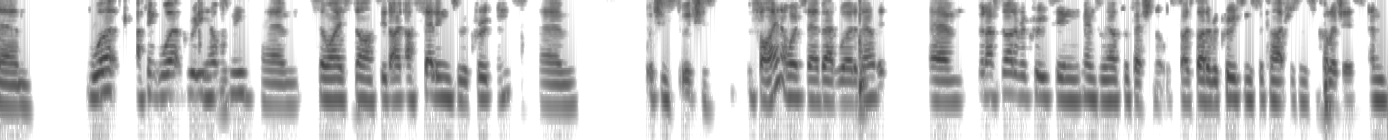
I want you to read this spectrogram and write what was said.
Um, work, I think work really helped me. Um, so I started. I, I fell into recruitment, um, which is which is fine. I won't say a bad word about it. Um, but I started recruiting mental health professionals. So I started recruiting psychiatrists and psychologists, and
